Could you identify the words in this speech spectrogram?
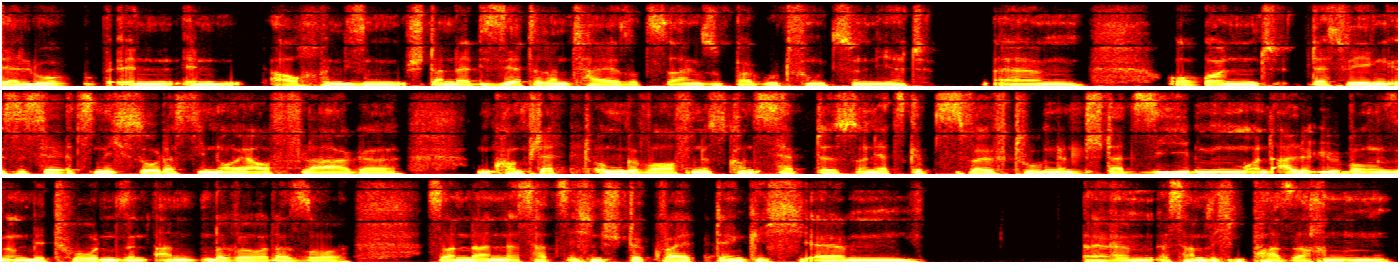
der Loop in, in, auch in diesem standardisierteren Teil sozusagen super gut funktioniert. Ähm, und deswegen ist es jetzt nicht so, dass die Neuauflage ein komplett umgeworfenes Konzept ist und jetzt gibt es zwölf Tugenden statt sieben und alle Übungen und Methoden sind andere oder so, sondern es hat sich ein Stück weit, denke ich, ähm, ähm, es haben sich ein paar Sachen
